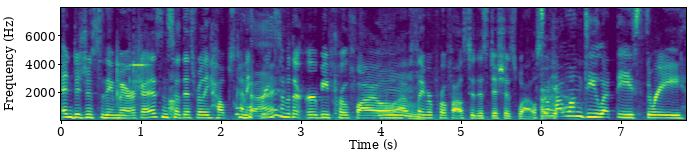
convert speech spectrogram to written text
indigenous to the Americas, and so this really helps kind of Okay. Mm. bring some of the herby profile, uh, flavor profiles to this dish as well. So So how long do you let these three?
